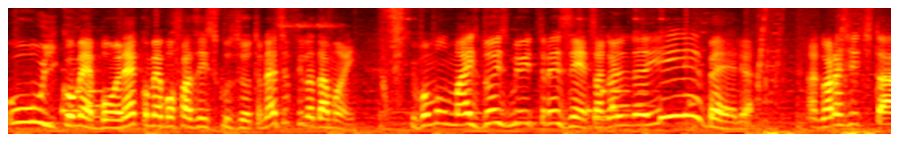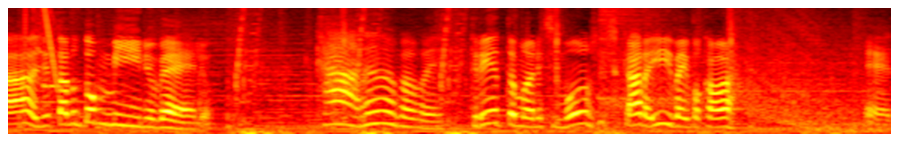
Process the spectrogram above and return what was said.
Ui, como é bom, né? Como é bom fazer isso com os outros, né, seu filho da mãe? E vamos mais 2.300. Agora, aí, velho. Agora a gente tá, a gente tá no domínio, velho. Caramba, velho. Treta, mano. Esse monstro, esse cara aí vai invocar... É,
